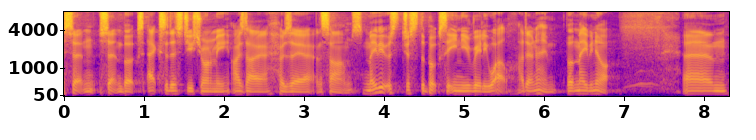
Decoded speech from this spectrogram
certain, certain books Exodus, Deuteronomy, Isaiah, Hosea, and Psalms. Maybe it was just the books that he knew really well. I don't know, but maybe not. Um,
